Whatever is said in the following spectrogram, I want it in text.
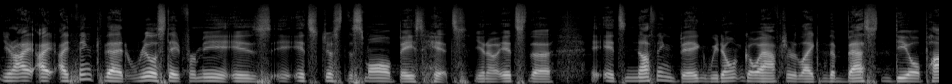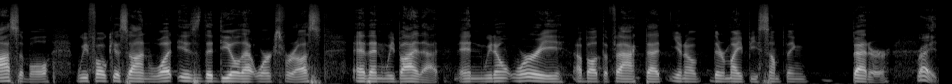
you know, I, I, I think that real estate for me is i- it's just the small base hits. You know, it's the it's nothing big. We don't go after like the best deal possible. We focus on what is the deal that works for us, and then we buy that. And we don't worry about the fact that you know there might be something better. Right.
